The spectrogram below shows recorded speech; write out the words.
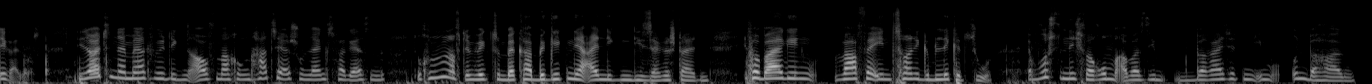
Egal los. Die Leute in der merkwürdigen Aufmachung hatte er schon längst vergessen, doch nun auf dem Weg zum Bäcker begegnete er einigen dieser Gestalten. Die vorbeigingen, warf er ihnen zornige Blicke zu. Er wusste nicht warum, aber sie bereiteten ihm Unbehagen.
